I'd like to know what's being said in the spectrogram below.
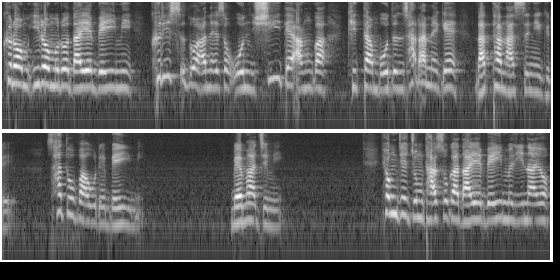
그럼 이러므로 나의 매임이 그리스도 안에서 온 시대 안과 기타 모든 사람에게 나타났으니 그래요. 사도 바울의 매임이 매맞음이 형제 중 다수가 나의 매임을 인하여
